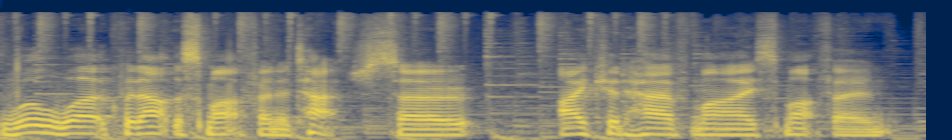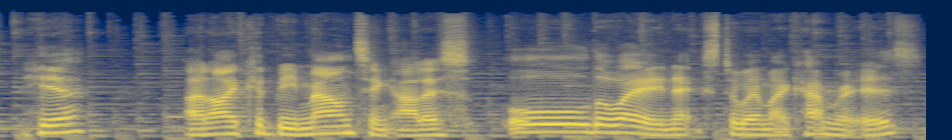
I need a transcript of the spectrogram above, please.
will work without the smartphone attached. So I could have my smartphone here and I could be mounting Alice all the way next to where my camera is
